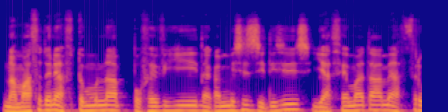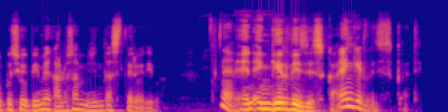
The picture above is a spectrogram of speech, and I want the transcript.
να μάθω τον εαυτό μου να αποφεύγει να κάνουμε συζητήσεις για θέματα με ανθρώπους οι οποίοι μεγαλώσαν με τα στερεότυπα. Ναι. Εν κερδίζεις κάτι. Δεν κερδίσεις κάτι.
